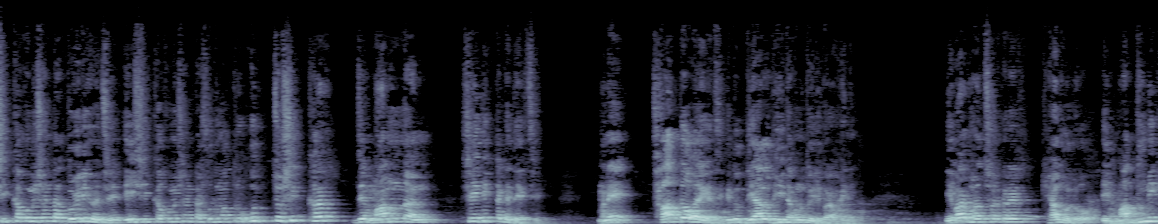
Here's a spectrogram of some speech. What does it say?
শিক্ষা কমিশনটা তৈরি হয়েছে, এই শিক্ষা কমিশনটা শুধুমাত্র উচ্চ শিক্ষার যে মান উন্নয়ন, সেই দিকটাকে দেখছে। মানে ছাদ দেওয়া হয়ে গেছে, কিন্তু দেয়াল ভিত এখনও তৈরি করা হয়নি। এবার ভারত সরকারের খেয়াল হলো, এই মাধ্যমিক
